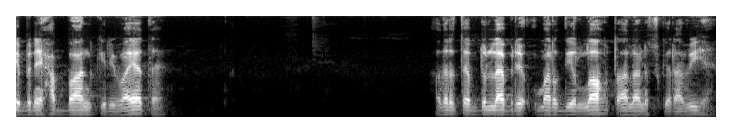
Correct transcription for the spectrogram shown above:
इबन हब्बान की रिवायत है। हज़रत अब्दुल्ला इबन उमर रदी अल्लाह तसके रावी है।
